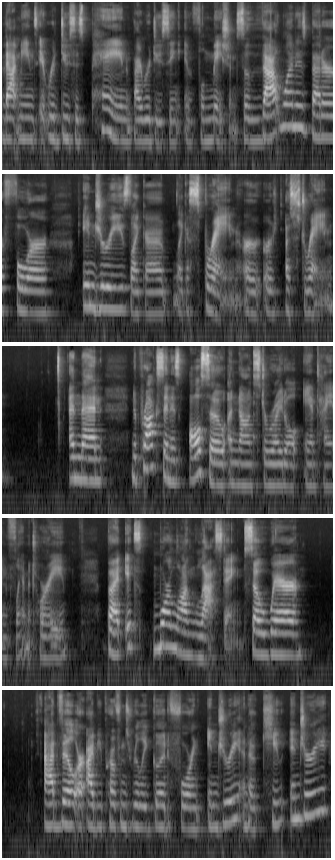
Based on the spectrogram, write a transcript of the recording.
that means it reduces pain by reducing inflammation. So that one is better for injuries like a like a sprain or, or a strain. And then naproxen is also a non-steroidal anti-inflammatory, but it's more long-lasting. So where Advil or ibuprofen is really good for an injury, an acute injury,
